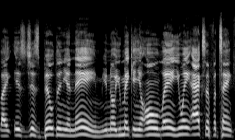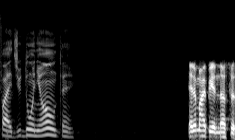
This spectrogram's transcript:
like it's just building your name. You know, you making your own lane. You ain't asking for tank fights. You doing your own thing. and it might be enough to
